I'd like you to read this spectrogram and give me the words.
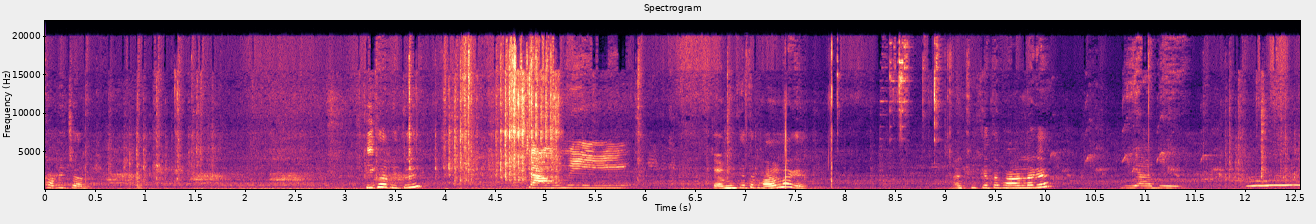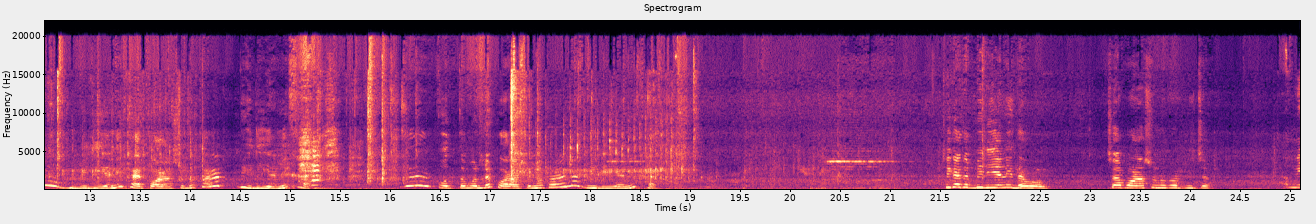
খাবি চল। কি খাবি তুই? চাউমিন। চাউমিন খেতে ভালো লাগে? আর কি খেতে ভালো লাগে? বিরিয়ানি। খায় পড়াশুনো করে বিরিয়ানি খায়। হ্যাঁ, পড়তে বললে পড়াশুনো করে না বিরিয়ানি খায়। ঠিক আছে বিরিয়ানি দেবো। চ পড়াশুনো করবি চ। আমি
